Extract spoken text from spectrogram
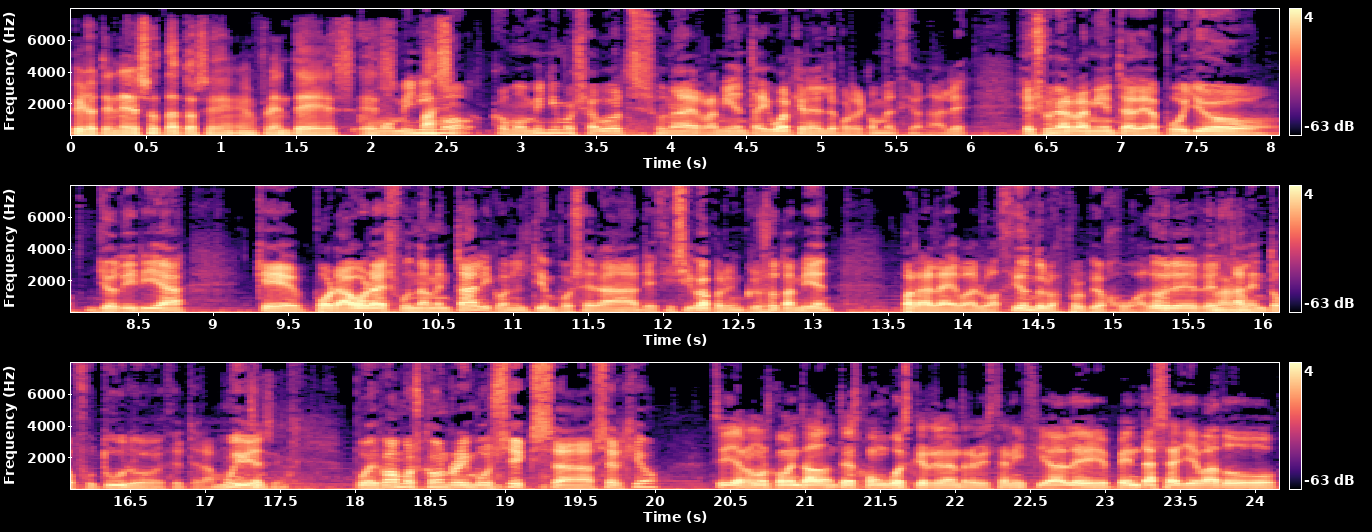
pero tener esos datos en- enfrente es, es Como mínimo, básico. como mínimo, Shabot es una herramienta, igual que en el deporte convencional, ¿eh? es una herramienta de apoyo, yo diría que por ahora es fundamental y con el tiempo será decisiva, pero incluso también para la evaluación de los propios jugadores, del Claro. talento futuro, etcétera. Muy bien. Sí, sí. Pues vamos con Rainbow Six, ah, Sergio. Sí, ya lo hemos comentado antes con Wesker en la entrevista inicial. Eh, Penta se ha llevado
